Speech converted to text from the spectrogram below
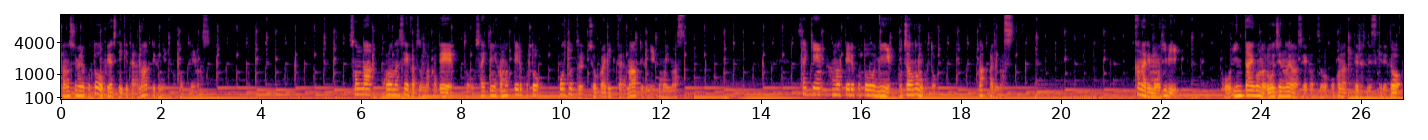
楽しめることを増やしていけたらなというふうに思っています。そんなコロナ生活の中で最近ハマっていることを一つ紹介できたらなというふうに思います。最近ハマっていることにお茶を飲むことがあります。かなりもう日々こう引退後の老人のような生活を行ってるんですけれど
